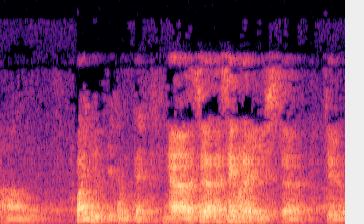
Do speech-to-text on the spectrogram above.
Um, Why you become tense? no, so I was saying what I used to do,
